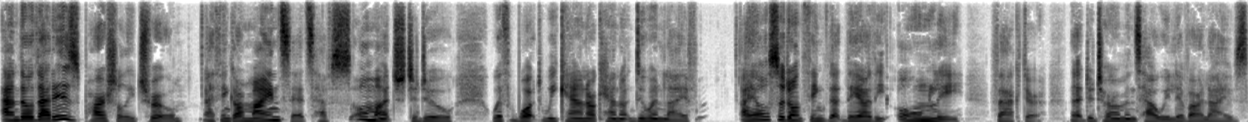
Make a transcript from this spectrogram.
And though that is partially true, I think our mindsets have so much to do with what we can or cannot do in life. I also don't think that they are the only factor that determines how we live our lives.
